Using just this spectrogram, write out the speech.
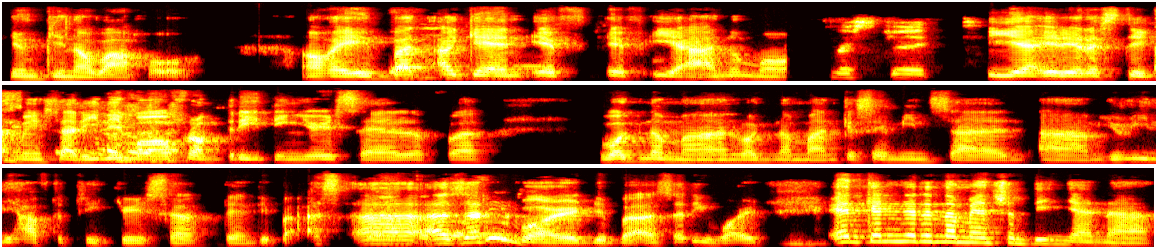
yung ginawa ko. Okay, but again, if if yeah, ano mo, Restrict. yeah, i-restrict mo yung sarili mo from treating yourself, uh, wag naman, wag naman kasi minsan um you really have to treat yourself then, 'di ba? As uh, as a reward, 'di ba? As a reward. And kanina rin na mention din niya na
